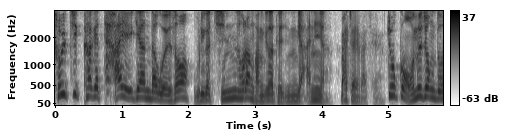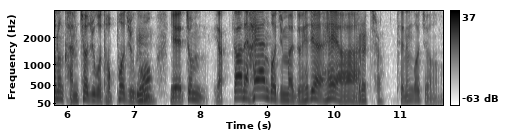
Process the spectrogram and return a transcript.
솔직하게 다 얘기한다고 해서 우리가 진솔한 관계가 되는 게 아니야. 맞아요, 맞아요. 조금 어느 정도는 감춰주고 덮어주고 음. 예, 좀 약간의 하얀 거짓말도 해야 해야 그렇죠. 되는 거죠.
